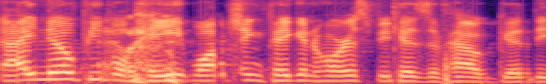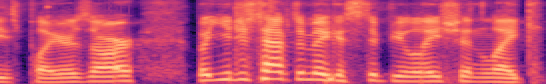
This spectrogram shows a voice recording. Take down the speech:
I know people hate watching pig and horse because of how good these players are, but you just have to make a stipulation like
